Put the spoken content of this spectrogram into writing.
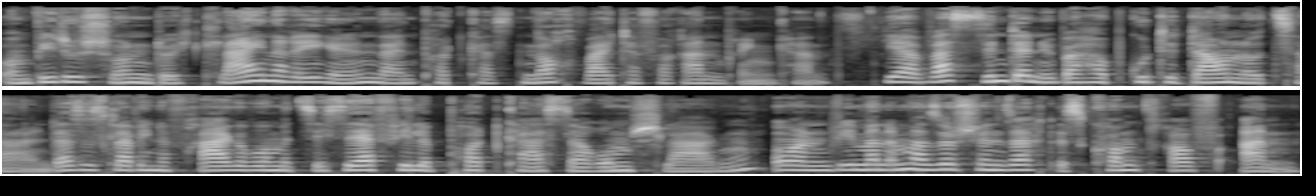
und wie du schon durch kleine Regeln deinen Podcast noch weiter voranbringen kannst. Ja, was sind denn überhaupt gute Downloadzahlen? Das ist, glaube ich, eine Frage, womit sich sehr viele Podcaster rumschlagen. Und wie man immer so schön sagt, es kommt drauf an.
